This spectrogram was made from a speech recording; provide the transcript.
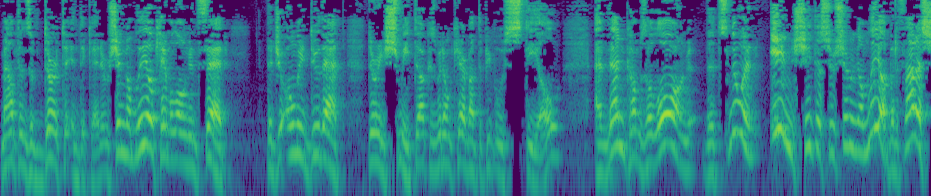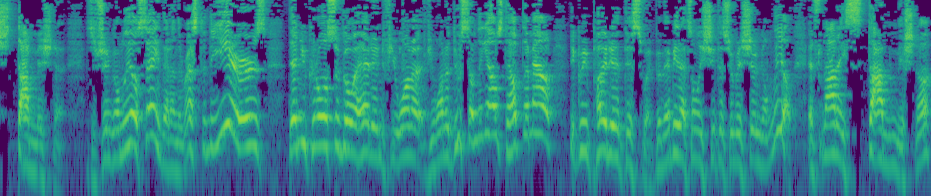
mountains of dirt to indicate it. Rabbi Gamliel came along and said, that you only do that during Shemitah because we don't care about the people who steal. And then comes along the Tznuin in Shita Shushin Gamliel, but it's not a Stam Mishnah. It's Shushin Gamliel saying that on the rest of the years, then you could also go ahead and if you want to if you want to do something else to help them out, you can be paid it this way. But maybe that's only Shita Shushin Gamliel. It's not a Stam Mishnah,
